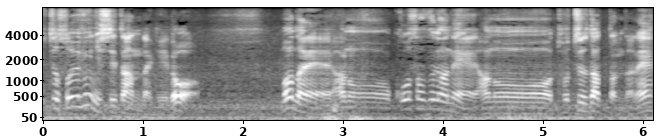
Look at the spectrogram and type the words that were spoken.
一応そういう風にしてたんだけど、まだね、あのー、考察がね、あのー、途中だったんだね。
